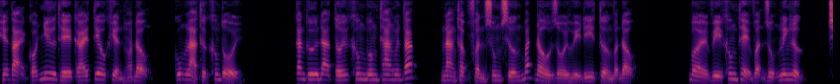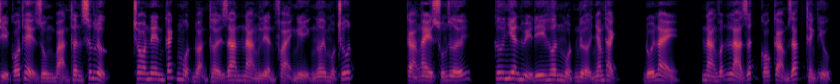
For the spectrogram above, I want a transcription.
Hiện tại có như thế cái tiêu khiển hoạt động, cũng là thực không tồi. Căn cứ đã tới không buông tha nguyên tắc, nàng thập phần sung sướng bắt đầu rồi hủy đi tường vận động. Bởi vì không thể vận dụng linh lực, chỉ có thể dùng bản thân sức lực, cho nên cách một đoạn thời gian nàng liền phải nghỉ ngơi một chút. Cả ngày xuống dưới, cư nhiên hủy đi hơn một nửa nham thạch, đối này, nàng vẫn là rất có cảm giác thành tựu.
